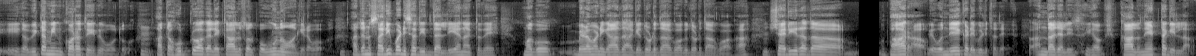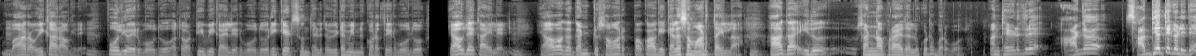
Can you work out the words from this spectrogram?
ಈಗ ವಿಟಮಿನ್ ಕೊರತೆ ಇರಬಹುದು. ಅಥವಾ ಹುಟ್ಟುವಾಗಲೇ ಕಾಲು ಸ್ವಲ್ಪ ಊನವಾಗಿರಬಹುದು ಅದನ್ನು ಸರಿಪಡಿಸದಿದ್ದಲ್ಲಿ ಏನಾಗ್ತದೆ? ಮಗು ಬೆಳವಣಿಗೆ ಆದ ಹಾಗೆ ದೊಡ್ಡದಾಗುವಾಗ ದೊಡ್ಡದಾಗುವಾಗ ಶರೀರದ ಭಾರ ಒಂದೇ ಕಡೆ ಬೀಳ್ತದೆ. ಅಂದಾಜಲ್ಲಿ ಈಗ ಕಾಲು ನೆಟ್ಟಗಿಲ್ಲ ಭಾರ ವಿಕಾರವಾಗಿದೆ. ಪೋಲಿಯೋ ಇರ್ಬೋದು ಅಥವಾ ಟಿ ಬಿ ಕಾಯಿಲೆ ಇರ್ಬೋದು ರಿಕೆಟ್ಸ್ ಅಂತ ಹೇಳಿದ ವಿಟಮಿನ್ ಕೊರತೆ ಇರ್ಬೋದು ಯಾವುದೇ ಕಾಯಿಲೆಯಲ್ಲಿ. ಯಾವಾಗ ಗಂಟು ಸಮರ್ಪಕವಾಗಿ ಕೆಲಸ ಮಾಡ್ತಾ ಇಲ್ಲ ಆಗ ಇದು ಸಣ್ಣ ಪ್ರಾಯದಲ್ಲೂ ಕೂಡ ಬರ್ಬೋದು. ಅಂತ ಹೇಳಿದ್ರೆ ಆಗ ಸಾಧ್ಯತೆಗಳಿದೆ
